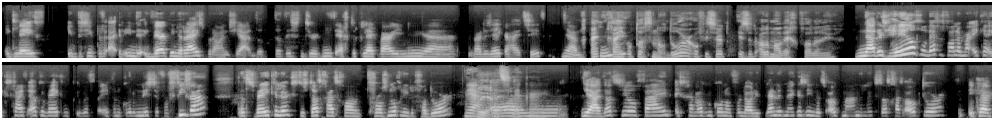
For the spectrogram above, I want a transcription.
Ik leef in principe... In de, ik werk in de reisbranche. Ja, dat, dat is natuurlijk niet echt de plek waar je nu... Uh, waar de zekerheid zit. Ja. Gaan, gaan je opdrachten nog door? Of is het, is het allemaal weggevallen nu? Nou, er is heel veel weggevallen, maar ik, ik schrijf elke week ik ben een van de columnisten voor Viva. Dat is wekelijks, dus dat gaat gewoon vooralsnog in ieder geval door. Ja, Oh ja. dat is Ehm, lekker. Ja, dat is heel fijn. Ik schrijf ook een column voor Lonely Planet Magazine, dat is ook maandelijks, dat gaat ook door. Ik heb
